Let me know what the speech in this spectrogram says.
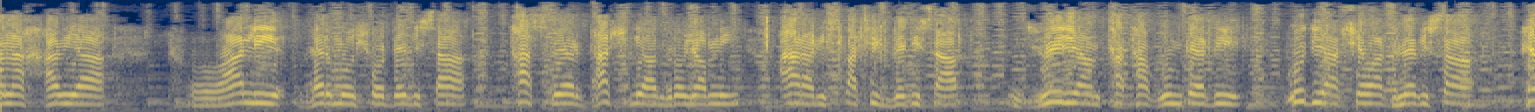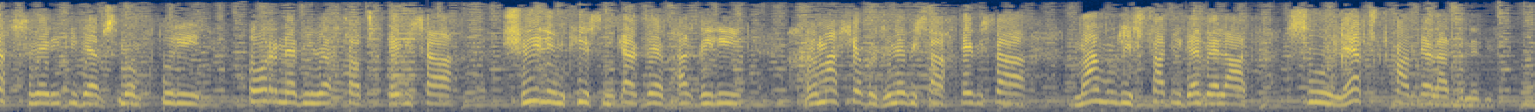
ანახავია ვალი ვერ მოშორდებისა თას ვერ დაშლი ანდროჟამნი არ არის კაცის ბედისა ძვირიამ თათა გუნკერდი გუდია შევარდნებისა ფეხს ვერ იკიდებს მომხტური ორნები ვერ წაწდებისა შვილი მთის მკერდზე ფაზილი ხმაშებ ზნებისა ხდებისა მამულის სადიდებელად სულ ერთ კანდელადნების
